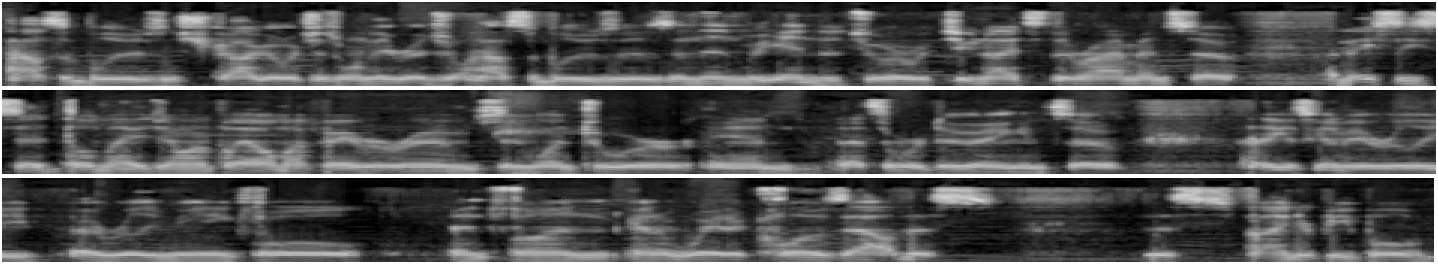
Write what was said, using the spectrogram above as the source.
House of Blues in Chicago, which is one of the original House of Blueses. And then we end the tour with two nights at the Ryman. So I basically said, told my agent I want to play all my favorite rooms in one tour, and that's what we're doing. And so I think it's going to be a really, a really meaningful and fun kind of way to close out this this Find Your People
